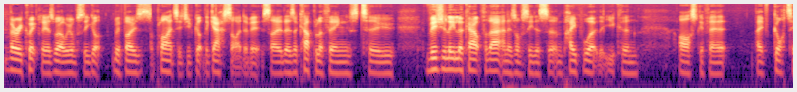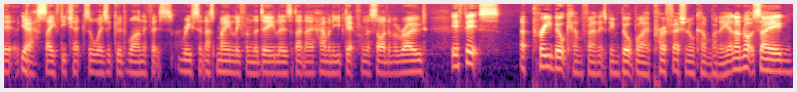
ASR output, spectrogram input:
very quickly as well, we obviously got with those appliances, you've got the gas side of it. So there's a couple of things to visually look out for that, and there's obviously there's certain paperwork that you can ask if they're, they've got it. A Yeah. Gas safety check is always a good one. If it's recent, that's mainly from the dealers. I don't know how many you'd get from the side of a road. If it's a pre-built cam fan, it's been built by a professional company, and I'm not saying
